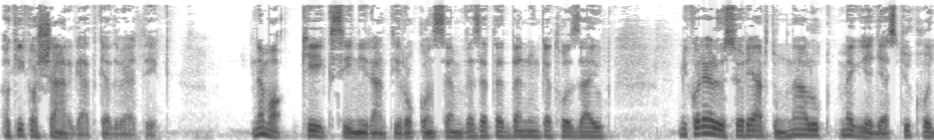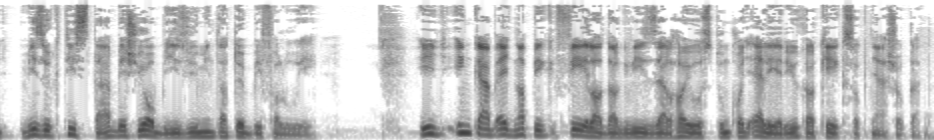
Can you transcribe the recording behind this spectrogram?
akik a sárgát kedvelték. Nem a kék szín iránti rokon vezetett bennünket hozzájuk, mikor először jártunk náluk, megjegyeztük, hogy vízük tisztább és jobb ízű, mint a többi falui. Így inkább egy napig fél adag vízzel hajóztunk, hogy elérjük a kék szoknyásokat.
